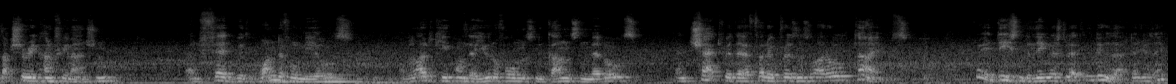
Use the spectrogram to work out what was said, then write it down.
luxury country mansion and fed with wonderful meals and allowed to keep on their uniforms and guns and medals and chat with their fellow prisoners about old times. Very decent of the English to let them do that, don't you think?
